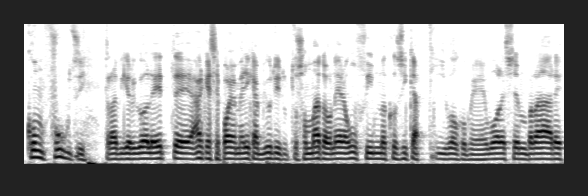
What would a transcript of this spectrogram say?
confusi, tra virgolette, anche se poi America Beauty tutto sommato non era un film così cattivo come vuole sembrare,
